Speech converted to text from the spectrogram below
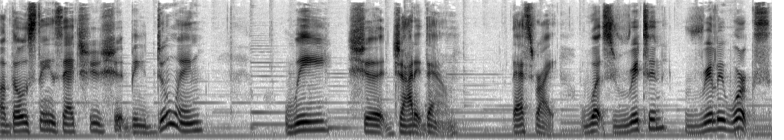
of those things that you should be doing, we should jot it down. That's right. What's written really works.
